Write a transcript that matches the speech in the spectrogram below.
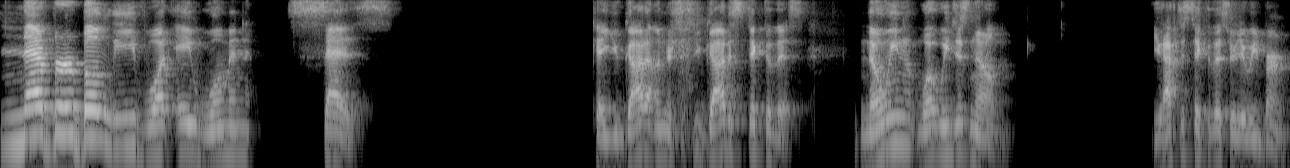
never believe what a woman says. Okay, you gotta understand, you gotta stick to this. Knowing what we just know, you have to stick to this or you'll be burned.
